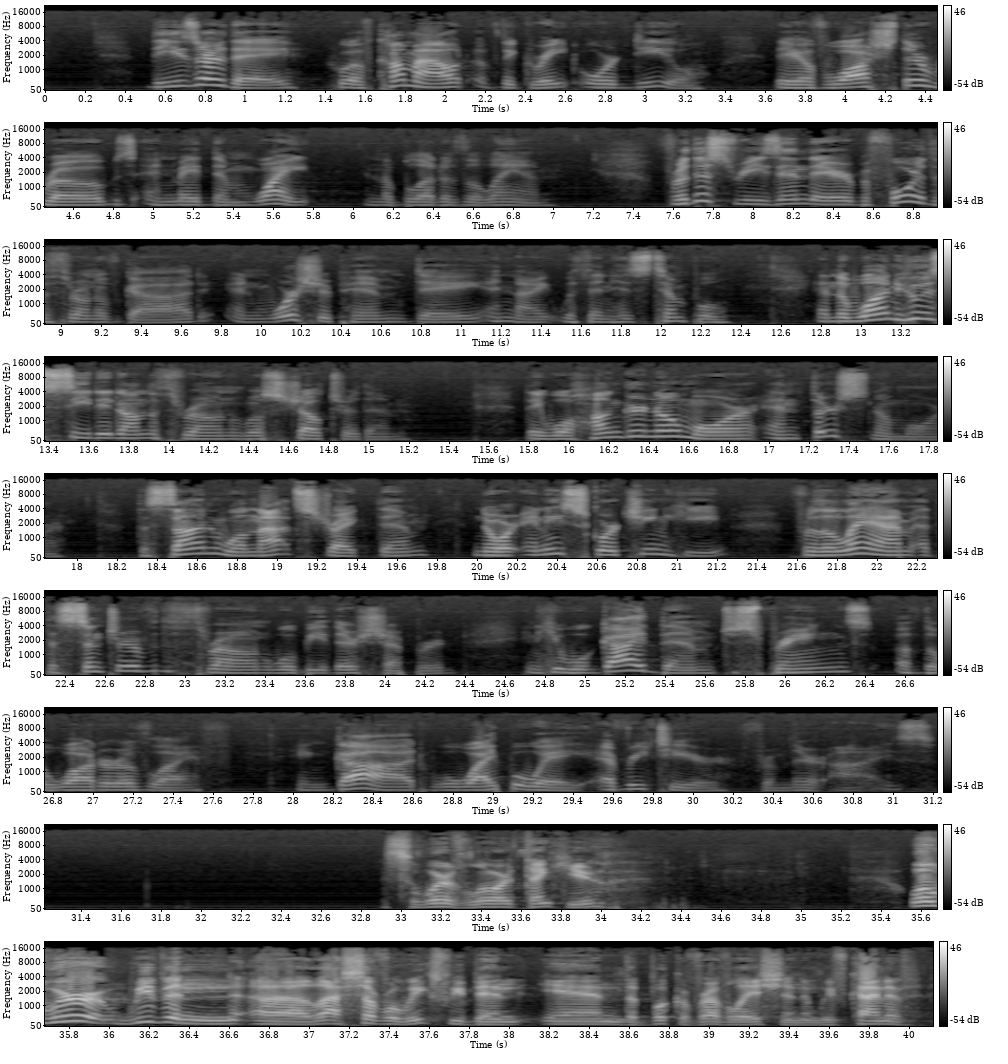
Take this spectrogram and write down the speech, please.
these are they who have come out of the great ordeal. They have washed their robes and made them white in the blood of the Lamb. For this reason they are before the throne of God and worship him day and night within his temple. And the one who is seated on the throne will shelter them. They will hunger no more and thirst no more. The sun will not strike them, nor any scorching heat, for the Lamb at the center of the throne will be their shepherd, and he will guide them to springs of the water of life and God will wipe away every tear from their eyes. It's the word of the Lord. Thank you. Well, we're we've been uh, last several weeks we've been in the book of Revelation, and we've kind of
